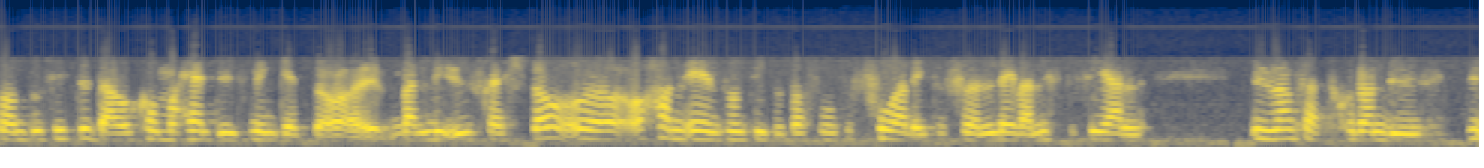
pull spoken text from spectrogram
Sant? Og sittet der og kommer helt usminket og veldig ufresh. Og, og han er en sånn type person som får deg til å føle deg veldig spesiell uansett hvordan du, du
